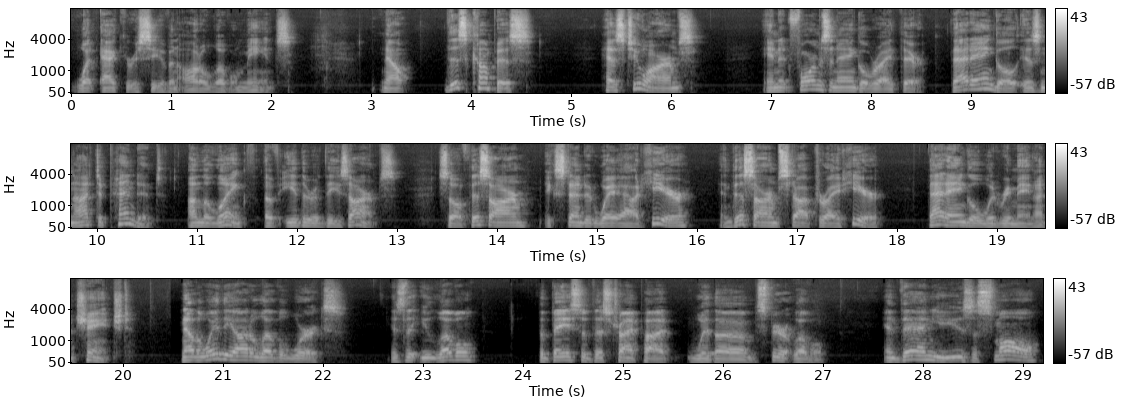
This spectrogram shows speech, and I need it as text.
what accuracy of an auto level means. Now, this compass has two arms, and it forms an angle right there. That angle is not dependent on the length of either of these arms. So if this arm extended way out here and this arm stopped right here, that angle would remain unchanged. Now the way the auto level works is that you level the base of this tripod with a spirit level. And then you use a small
